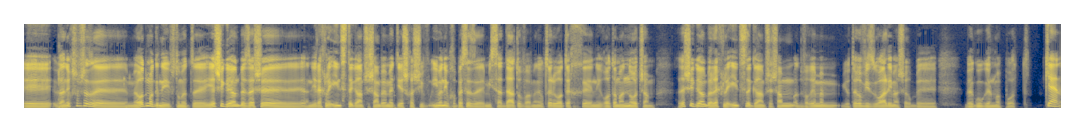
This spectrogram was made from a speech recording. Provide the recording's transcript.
אה, ואני חושב שזה מאוד מגניב זאת אומרת אה, יש היגיון בזה שאני אלך לאינסטגרם ששם באמת יש חשיבות אם אני מחפש איזה מסעדה טובה ואני רוצה לראות איך נראות המנות שם אז יש היגיון בללכת לאינסטגרם ששם הדברים הם יותר ויזואליים מאשר בגוגל מפות. כן,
